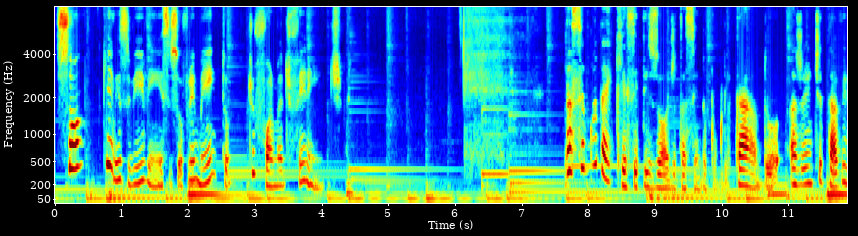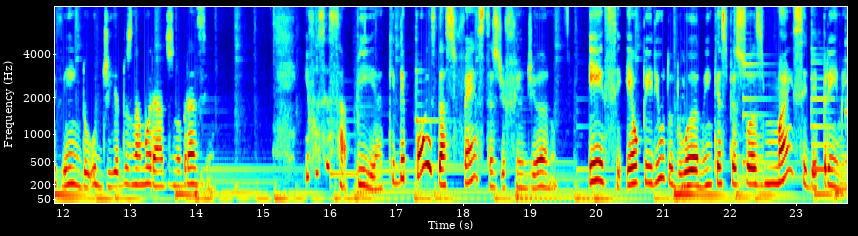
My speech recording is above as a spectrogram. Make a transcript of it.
Só que eles vivem esse sofrimento de forma diferente. Na semana em que esse episódio está sendo publicado, a gente está vivendo o Dia dos Namorados no Brasil. E você sabia que depois das festas de fim de ano, esse é o período do ano em que as pessoas mais se deprimem?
